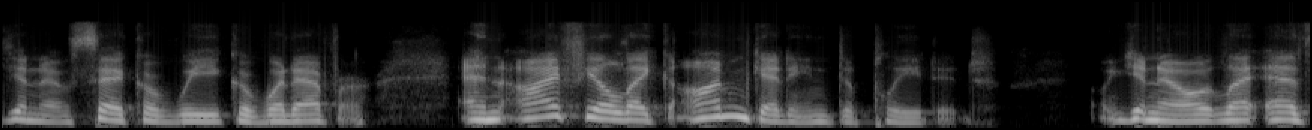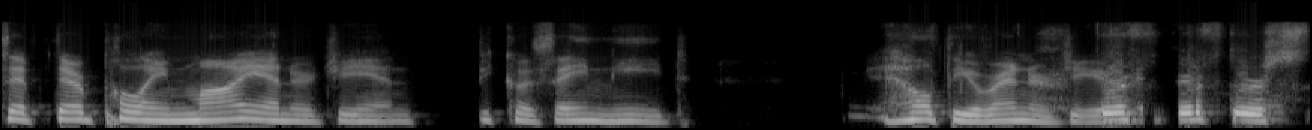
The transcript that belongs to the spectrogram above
you know sick or weak or whatever and I feel like I'm getting depleted. You know, as if they're pulling my energy in because they need healthier energy. if if there's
